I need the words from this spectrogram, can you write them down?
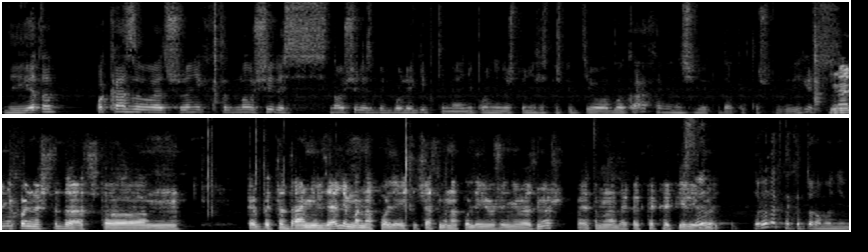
и это показывает, что они как-то научились, научились быть более гибкими. Они поняли, что у них есть перспектива в облаках, они начали туда как-то что-то двигать. Ну, они поняли, что да, что как бы тогда они взяли монополию, и сейчас монополии уже не возьмешь, поэтому надо как-то кооперировать. Рынок, на котором они,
